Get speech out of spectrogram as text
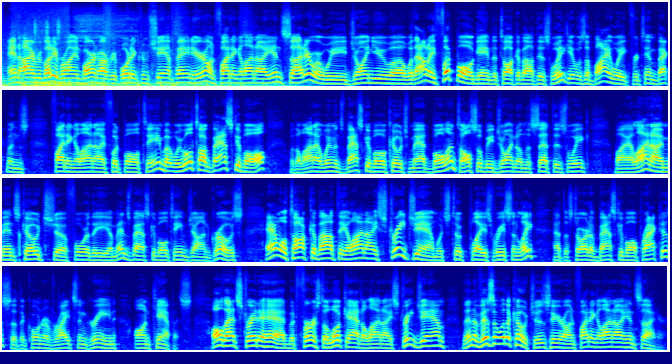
And hi, everybody. Brian Barnhart reporting from Champaign here on Fighting Illini Insider, where we join you uh, without a football game to talk about this week. It was a bye week for Tim Beckman's Fighting Illini football team, but we will talk basketball with Illini women's basketball coach Matt Bollant. Also be joined on the set this week by Illini men's coach uh, for the men's basketball team, John Groce. And we'll talk about the Illini Street Jam, which took place recently at the start of basketball practice at the corner of Wrights and Green on campus. All that straight ahead, but first a look at Illini Street Jam, then a visit with the coaches here on Fighting Illini Insider.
